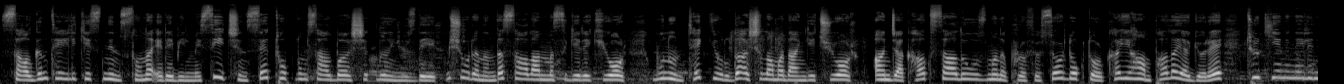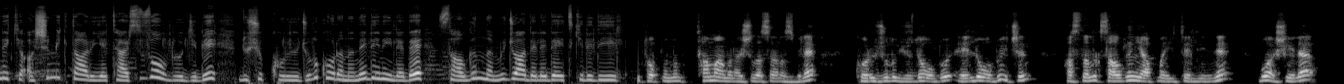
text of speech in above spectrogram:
Salgın tehlikesinin sona erebilmesi içinse toplumsal bağışıklığın %70 oranında sağlanması gerekiyor. Bunun tek yolu da aşılamadan geçiyor. Ancak halk sağlığı uzmanı Profesör Doktor Kayıhan Pala'ya göre Türkiye'nin elindeki aşı miktarı yetersiz olduğu gibi düşük koruyuculuk oranı nedeniyle de salgınla mücadelede etkili değil. Toplumun tamamını aşılasanız bile koruyuculuğu yüzde olduğu 50 olduğu için hastalık salgın yapma niteliğini bu aşıyla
